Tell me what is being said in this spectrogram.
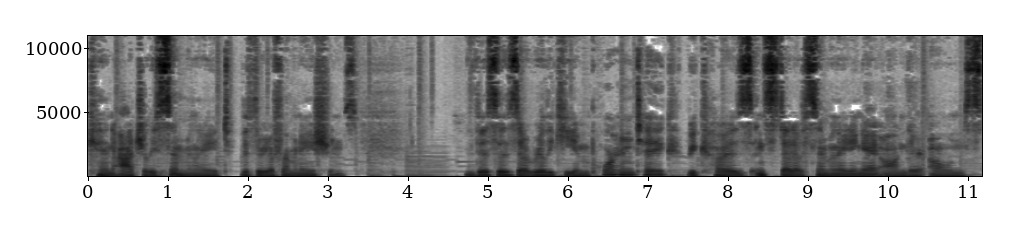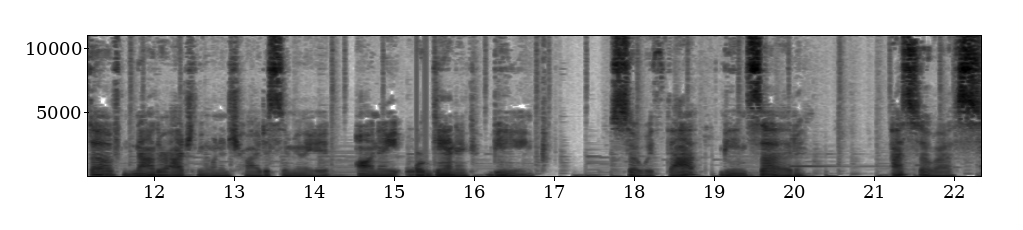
can actually simulate the three affirmations. This is a really key important take because instead of simulating it on their own stuff, now they're actually want to try to simulate it on a organic being. So with that being said, SOS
